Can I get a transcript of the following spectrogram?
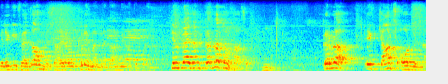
ملے گی فیضا ہوں بساہرہ وہ کھلے میں میدان میں آ کے پڑیں تل کا زن کر رہا تم خاص ہے۔ کر رہا ایک چانس اور ملنا۔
